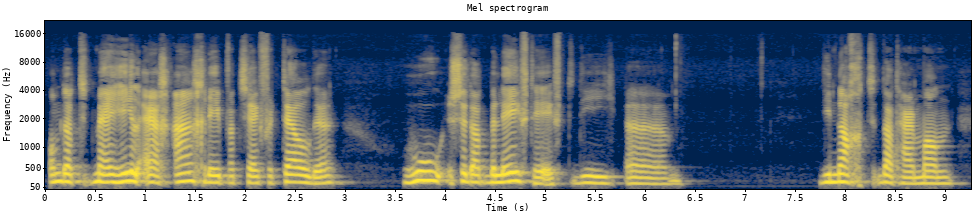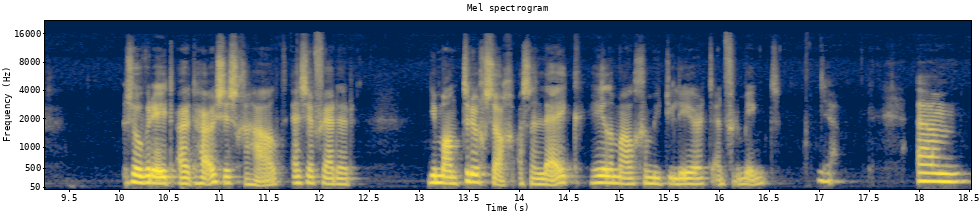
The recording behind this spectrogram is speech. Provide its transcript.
omdat het mij heel erg aangreep wat zij vertelde, hoe ze dat beleefd heeft, die, uh, die nacht dat haar man zo breed uit huis is gehaald en zij verder die man terugzag als een lijk, helemaal gemutileerd en verminkt. Ja. Um,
